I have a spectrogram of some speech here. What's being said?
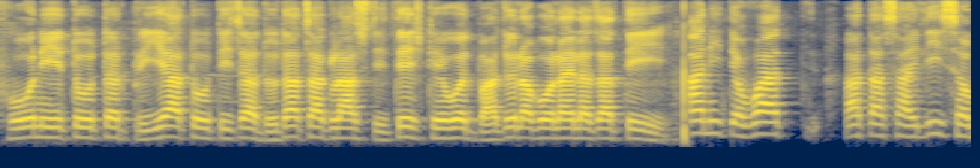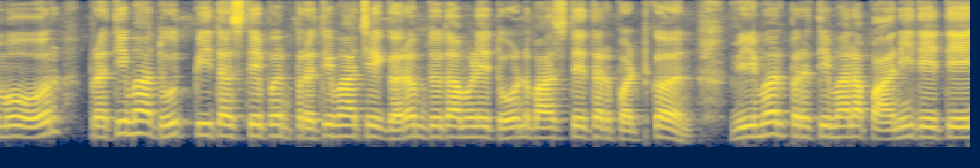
फोन येतो तर प्रिया तो तिचा दुधाचा ग्लास तिथेच ठेवत बाजूला बोलायला जाते. आणि तेव्हा आता सायली समोर प्रतिमा दूध पित असते पण प्रतिमाचे गरम दुधामुळे तोंड भाजते तर पटकन. विमल प्रतिमाला पाणी देते.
